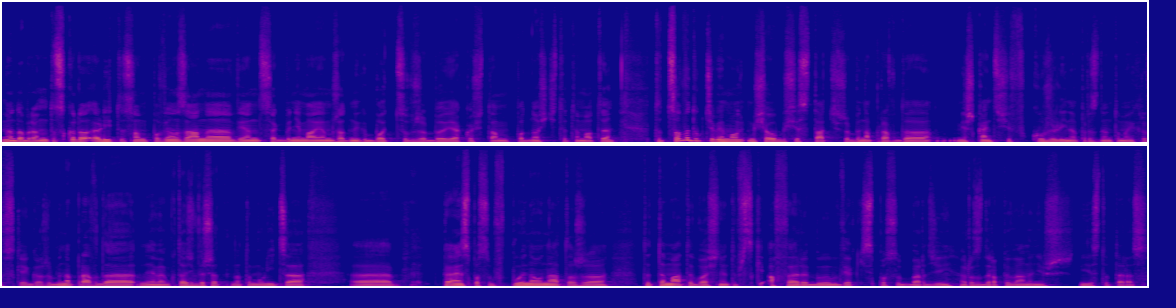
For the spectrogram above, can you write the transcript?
No dobra, no to skoro elity są powiązane, więc jakby nie mają żadnych bodźców, żeby jakoś tam podnosić te tematy, to co według ciebie musiałoby się stać, żeby naprawdę mieszkańcy się wkurzyli na prezydenta Majchrowskiego, żeby naprawdę, nie wiem, ktoś wyszedł na tą ulicę, e, pewien sposób wpłynął na to, że te tematy, właśnie te wszystkie afery były w jakiś sposób bardziej rozdrapywane niż jest to teraz.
